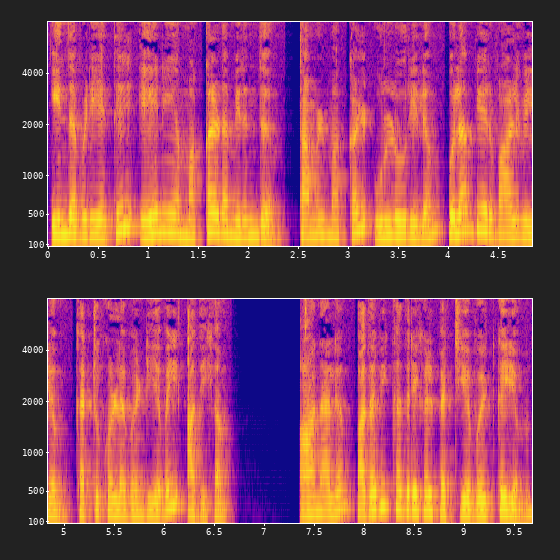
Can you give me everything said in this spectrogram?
இந்த விடயத்தில் ஏனைய மக்களிடமிருந்து தமிழ் மக்கள் உள்ளூரிலும் புலம்பெயர் வாழ்விலும் கற்றுக்கொள்ள வேண்டியவை அதிகம். ஆனாலும் பதவி பற்றிய வேட்கையும்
